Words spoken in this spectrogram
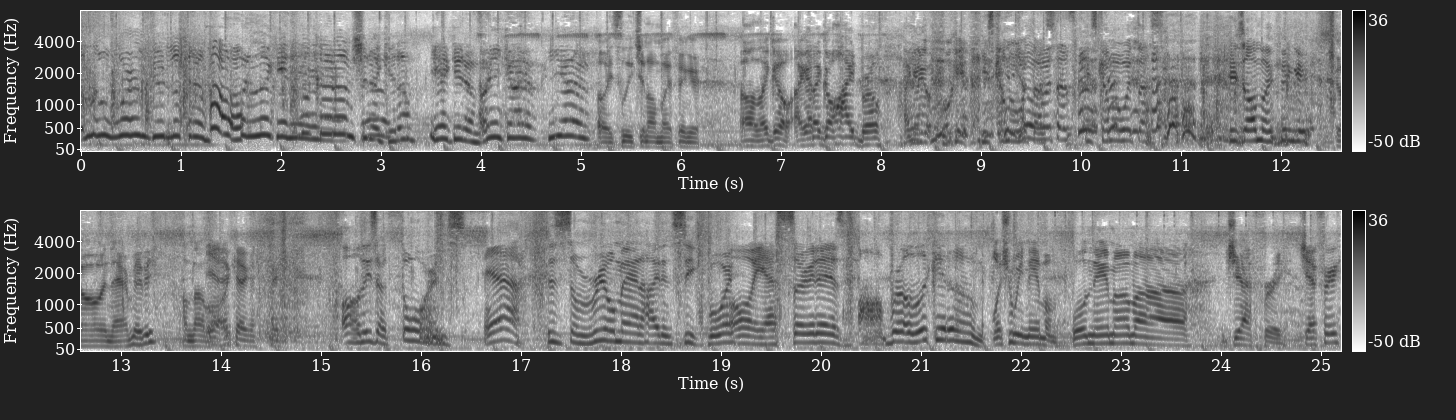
A little worm, dude. Look at him. Oh, look at him. Look at him. Should I get him? Yeah, get him. Oh, you got him. Yeah. Oh, he's leeching on my finger. Oh, let go. I gotta go hide, bro. I gotta go. Okay, he's coming with us. with us. He's coming with us. he's on my finger. Go in there, maybe. I'm not Yeah, log. okay, okay. Oh, these are thorns. Yeah. This is some real man hide and seek, boy. Oh, yes, sir, it is. Oh, bro, look at him. What should we name him? We'll name him uh Jeffrey. Jeffrey?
